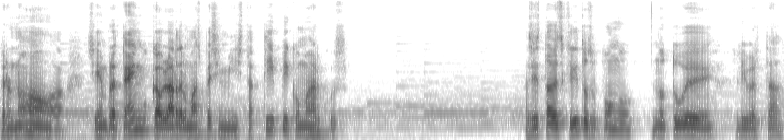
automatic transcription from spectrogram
pero no, siempre tengo que hablar de lo más pesimista. Típico Marcus. Así estaba escrito, supongo. No tuve libertad.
